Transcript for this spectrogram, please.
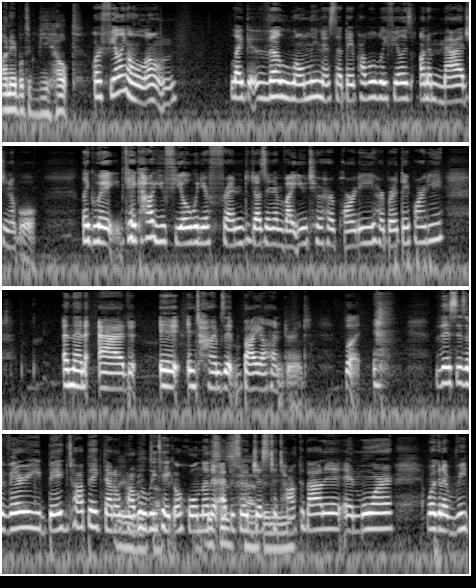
unable to be helped. or feeling alone. Like the loneliness that they probably feel is unimaginable. Like wait, take how you feel when your friend doesn't invite you to her party, her birthday party, and then add it and times it by a hundred. But this is a very big topic that'll Very probably topic. take a whole nother This episode just to talk about it and more. We're gonna re-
